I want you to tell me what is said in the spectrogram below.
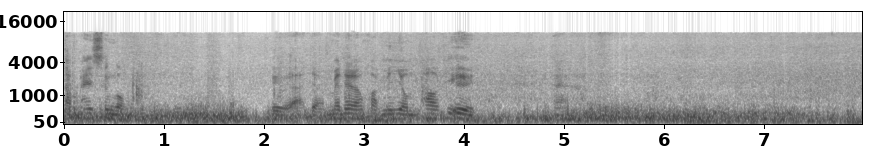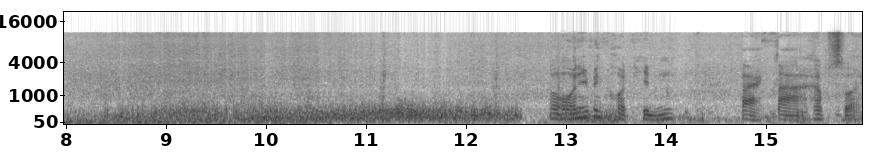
ทำให้สงบคืออาจจะไม่ได้รับความนิยมเท่าที่อื่นนะครับโอ้โหนี่เป็นโขดหินแปลกตาครับสวย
